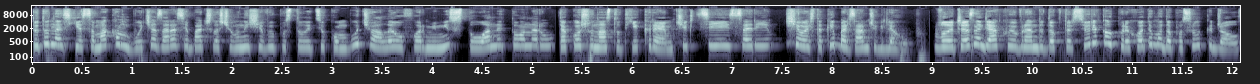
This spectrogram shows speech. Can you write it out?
Тут у нас є сама комбуча. Зараз я бачила, що вони ще випустили цю комбучу, але у формі місту, а не тонеру. Також у нас тут є кремчик цієї серії. Ще ось такий бальзамчик для губ. Величезне дякую бренду Dr. Surical. Переходимо до посилки Jols.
